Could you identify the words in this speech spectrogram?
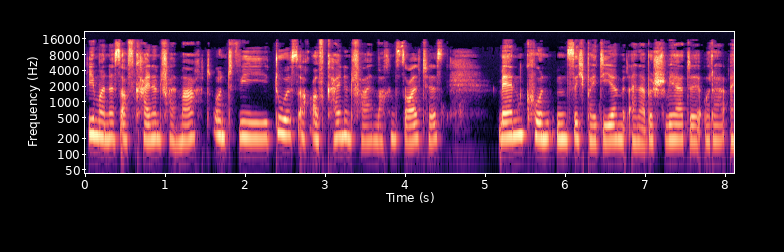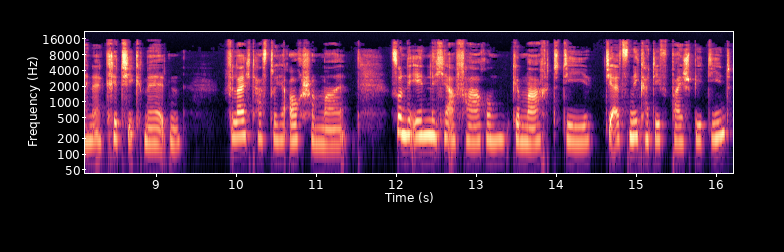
wie man es auf keinen Fall macht und wie du es auch auf keinen Fall machen solltest, wenn Kunden sich bei dir mit einer Beschwerde oder einer Kritik melden. Vielleicht hast du ja auch schon mal so eine ähnliche Erfahrung gemacht, die dir als Negativbeispiel dient.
